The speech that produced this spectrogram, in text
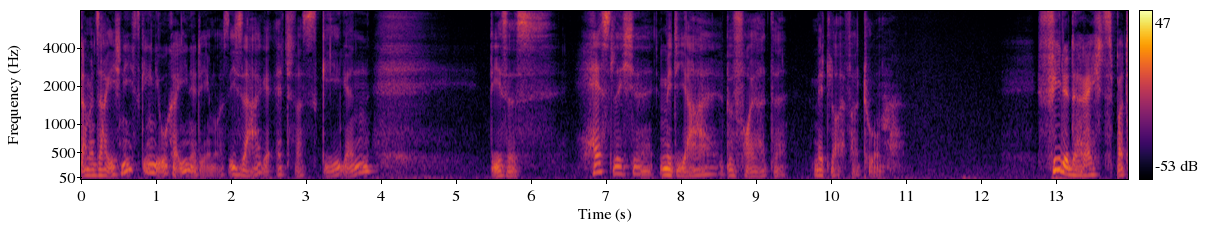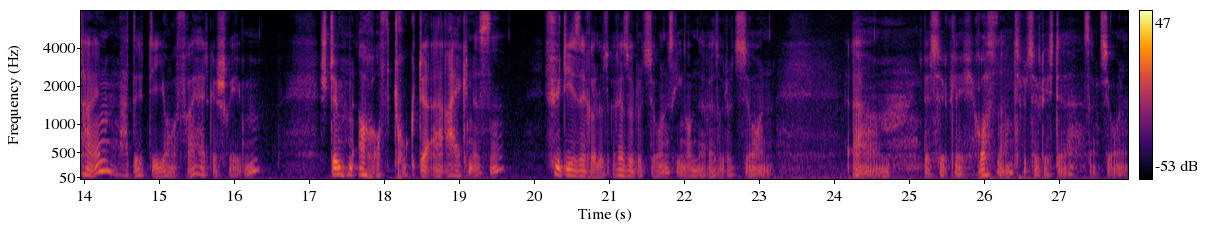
Damit sage ich nichts gegen die Ukraine-Demos. Ich sage etwas gegen dieses hässliche, medial befeuerte Mitläufertum. Viele der Rechtsparteien, hatte die junge Freiheit geschrieben, stimmten auch auf Druck der Ereignisse für diese Resolution. Es ging um eine Resolution ähm, bezüglich Russland, bezüglich der Sanktionen.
